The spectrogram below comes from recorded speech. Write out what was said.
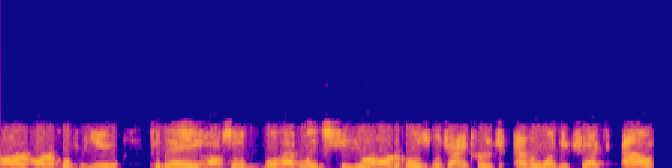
our article for you today. Also, we'll have links to your articles, which I encourage everyone to check out.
